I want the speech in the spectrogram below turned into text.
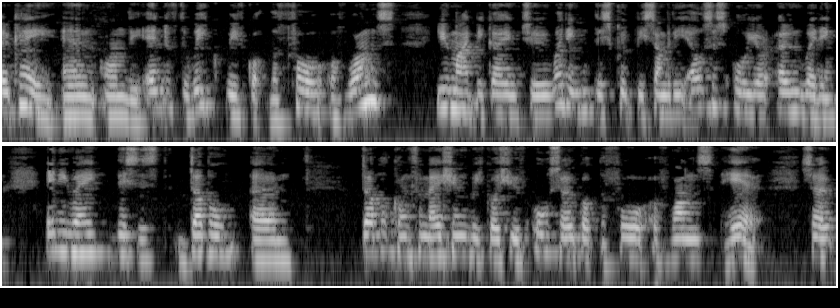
Okay, and on the end of the week, we've got the Four of Wands. You might be going to a wedding. This could be somebody else's or your own wedding. Anyway, this is double um, double confirmation because you've also got the Four of Wands here. So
